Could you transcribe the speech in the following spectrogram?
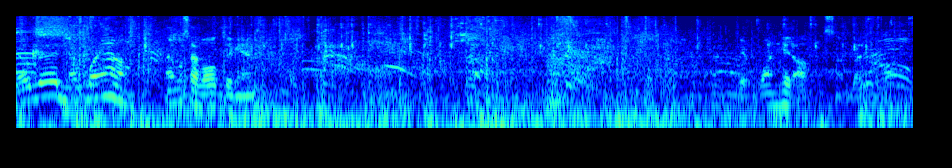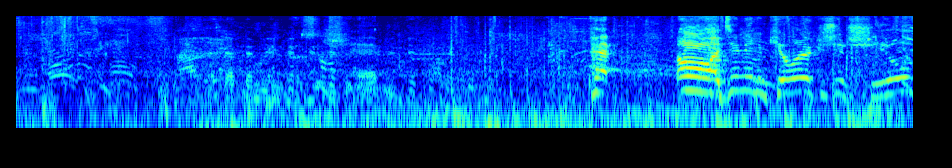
no good, no bueno. I almost have ult again. Get one hit off of somebody. Oh, I didn't even kill her because she had shield?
